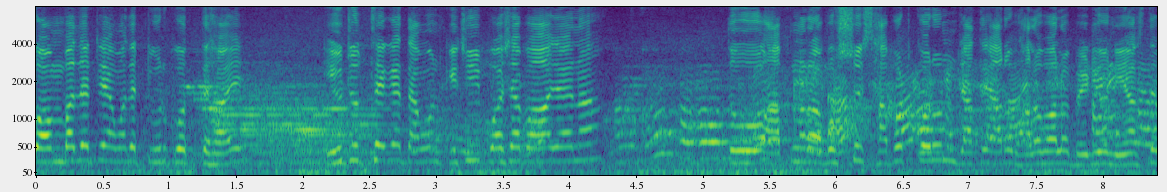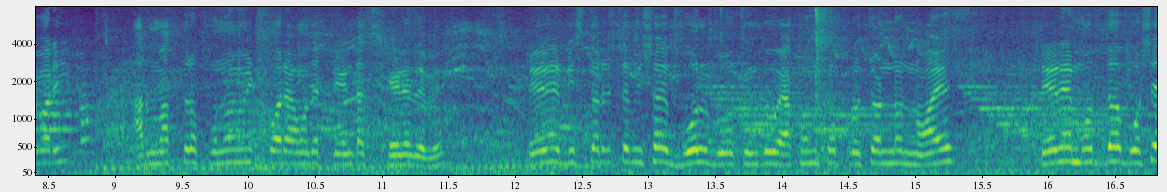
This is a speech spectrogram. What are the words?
কম বাজেটে আমাদের ট্যুর করতে হয়। ইউটিউব থেকে তেমন কিছুই পয়সা পাওয়া যায় না। তো আপনারা অবশ্যই সাপোর্ট করুন যাতে আরও ভালো ভালো ভিডিও নিয়ে আসতে পারি। আর মাত্র পনেরো মিনিট পরে আমাদের ট্রেনটা ছেড়ে দেবে। ট্রেনের বিস্তারিত বিষয় বলব, কিন্তু এখন তো প্রচণ্ড নয়েজ ট্রেনের মধ্যে বসে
